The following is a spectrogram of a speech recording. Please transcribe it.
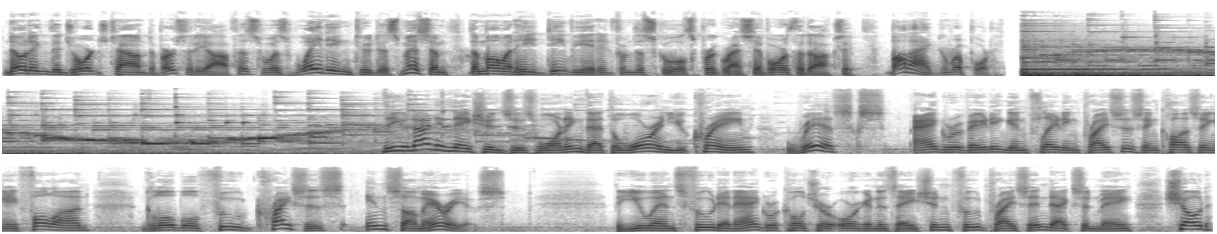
noting the Georgetown Diversity Office was waiting to dismiss him the moment he deviated from the school's progressive orthodoxy. Bob Agnew reporting. The United Nations is warning that the war in Ukraine risks aggravating inflating prices and causing a full on global food crisis in some areas. The UN's Food and Agriculture Organization Food Price Index in May showed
